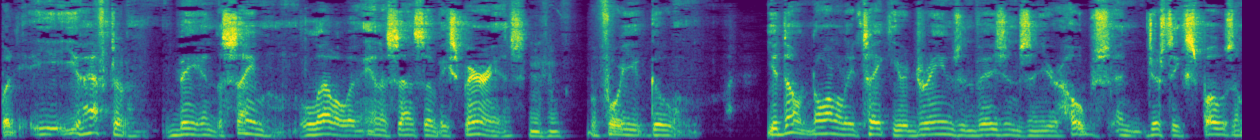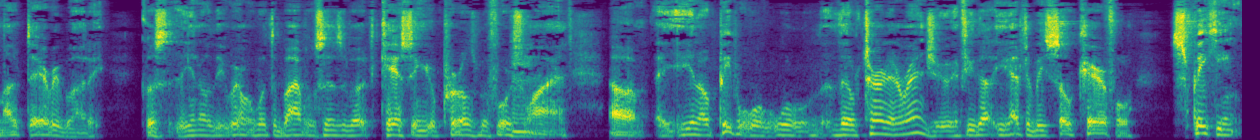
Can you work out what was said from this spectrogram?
but you have to be in the same level in, a sense of experience mm-hmm. before you go. You don't normally take your dreams and visions and your hopes and just expose them out to everybody. Because, you know, the, remember what the Bible says about casting your pearls before mm-hmm. swine. Um, you know, people will, will, they'll turn and rend you if you got, you have to be so careful speaking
